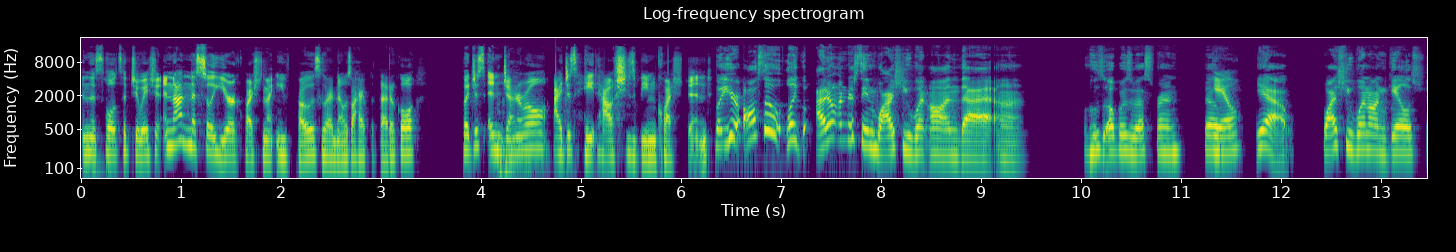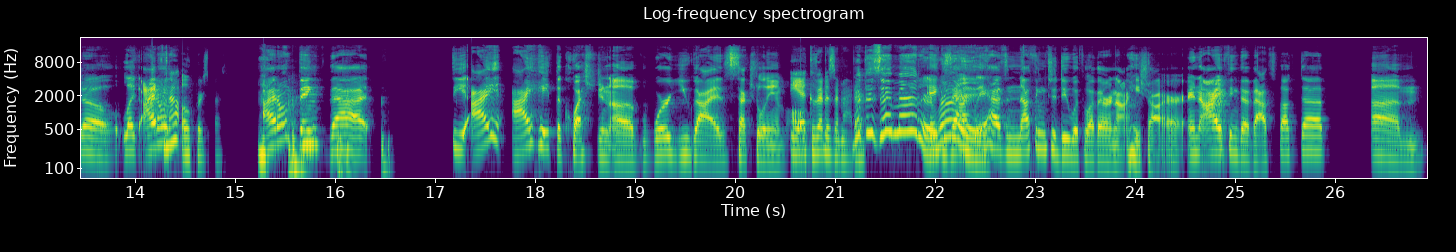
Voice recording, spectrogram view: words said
in this whole situation, and not necessarily your question that you've posed because I know it's a hypothetical, but just in general, I just hate how she's being questioned. But you're also like, I don't understand why she went on that. Um, who's Oprah's best friend? show? Gayle, Yeah, why she went on Gayle's show? Like, I don't, not Oprah's best. I don't think that. See, I I hate the question of were you guys sexually involved? Yeah, because that doesn't matter. What does that matter? exactly. Right. It has nothing to do with whether or not he shot her, and I think that that's fucked up. Um,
